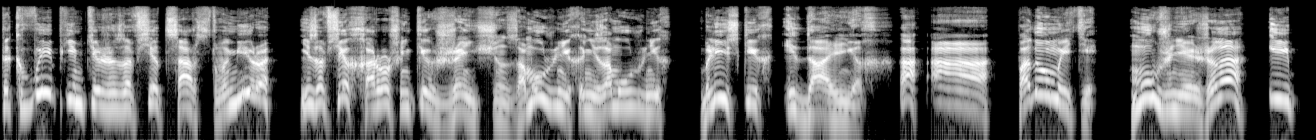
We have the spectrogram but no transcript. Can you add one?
Так выпьемте же за все царства мира и за всех хорошеньких женщин, замужних и незамужних, близких и дальних. Ха-ха! Подумайте, мужняя жена и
